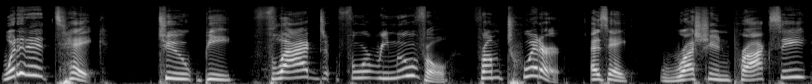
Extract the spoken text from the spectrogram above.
What did it take to be flagged for removal from Twitter as a Russian proxy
